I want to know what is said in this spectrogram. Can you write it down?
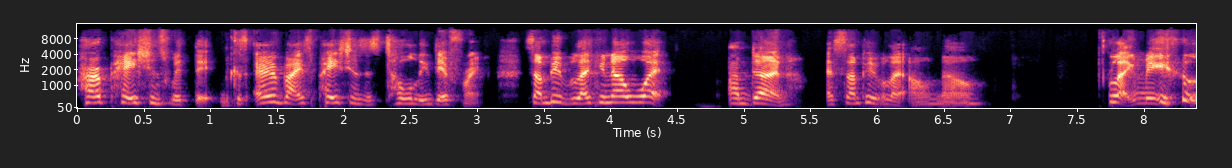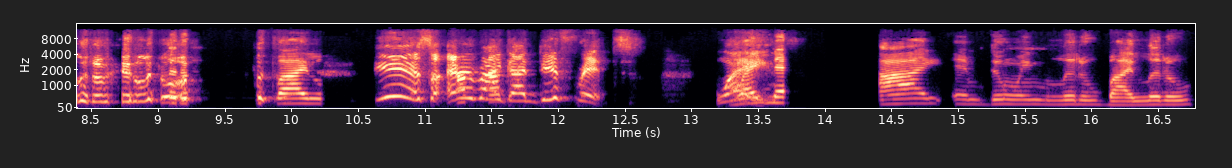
her patience with it, because everybody's patience is totally different. Some people, like, you know what? I'm done. And some people, like, oh no, like me, a little bit, a little. yeah. So everybody uh-huh. got different ways. Right now, I am doing little by little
